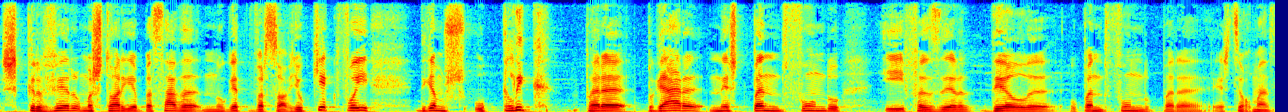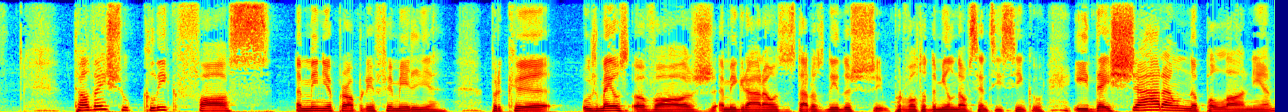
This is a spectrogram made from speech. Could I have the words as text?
escrever uma história passada no gueto de Varsóvia? O que é que foi, digamos, o clique para pegar neste pano de fundo e fazer dele o pano de fundo para este seu romance? Talvez o clique fosse a minha própria família, porque os meus avós emigraram aos Estados Unidos por volta de 1905 e deixaram na Polónia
